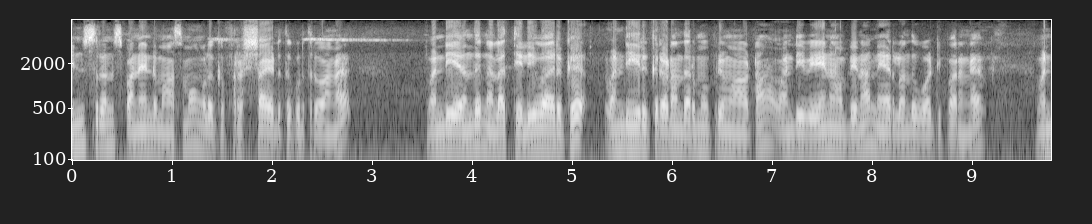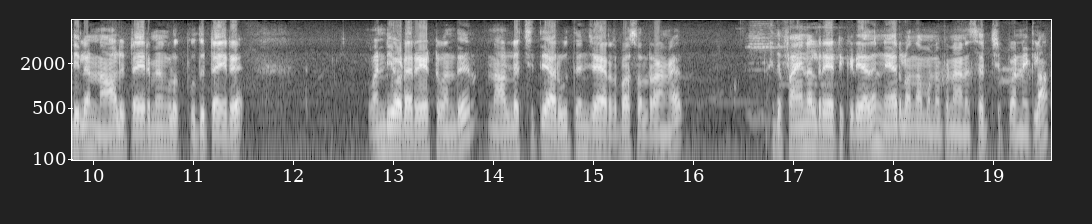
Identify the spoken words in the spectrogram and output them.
இன்சூரன்ஸ் பன்னெண்டு மாதமும் உங்களுக்கு ஃப்ரெஷ்ஷாக எடுத்து கொடுத்துருவாங்க. வண்டியை வந்து நல்லா தெளிவாக இருக்குது வண்டி இருக்கிற இடம் தருமபுரி மாவட்டம். வண்டி வேணும் அப்படின்னா நேரில் வந்து ஓட்டி பாருங்கள் வண்டியில் நாலு டயருமே உங்களுக்கு புது டயரு. வண்டியோட ரேட்டு வந்து நாலு லட்சத்தி அறுபத்தஞ்சாயிரம் ரூபாய் சொல்கிறாங்க இது ஃபைனல் ரேட்டு கிடையாது. நேரில் வந்தால் முன்ன பின்ன அனுசரித்து பண்ணிக்கலாம்.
